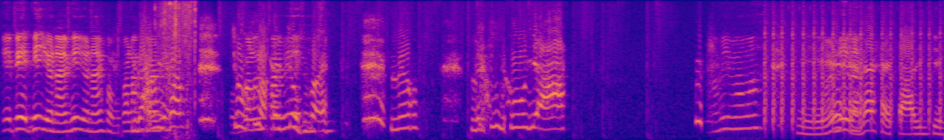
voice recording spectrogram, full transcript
พี่พี่พี่อยู่ไหนพี่อยู่ไหนผมกำลังพี่ไปน้ำพี่น้ผมำจุ๊บกำหลัน่งอยไปพี่ จุ๊บหน่อยลืมลืมดูยาเอาพี่มามานี่เอานี่แหละ แต่ได้สายตาจริง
